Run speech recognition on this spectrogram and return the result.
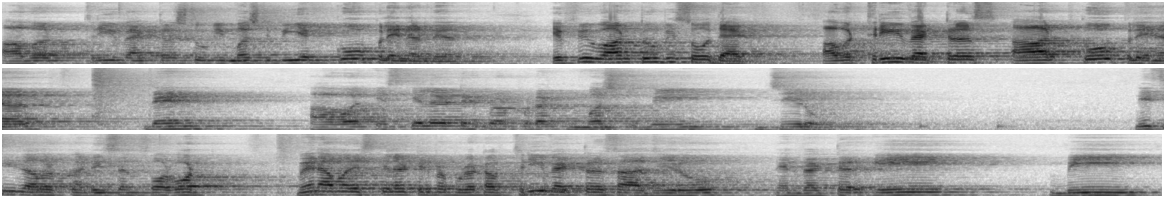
our three vectors to be must be a coplanar there. If we want to be so that our three vectors are coplanar, then our scalar triple product must be 0 this is our condition for what when our scalar triple product of three vectors are 0 then vector a b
